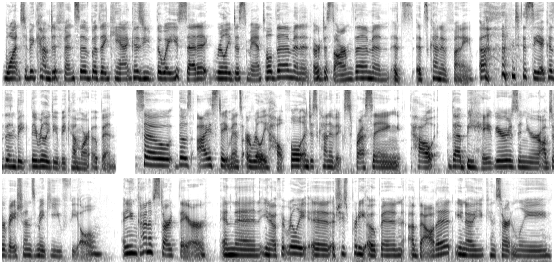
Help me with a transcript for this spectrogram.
want to become defensive, but they can't because the way you said it really dismantled them and it, or disarmed them, and it's it's kind of funny to see it because then be, they really do become more open. So those I statements are really helpful in just kind of expressing how the behaviors and your observations make you feel. And you can kind of start there. And then, you know, if it really is, if she's pretty open about it, you know, you can certainly,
